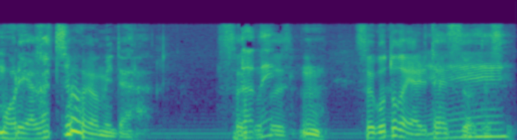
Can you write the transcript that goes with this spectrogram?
う盛り上がっちゃうよみたいな。そういうことです、うん、そういうことがやりたいです。よね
